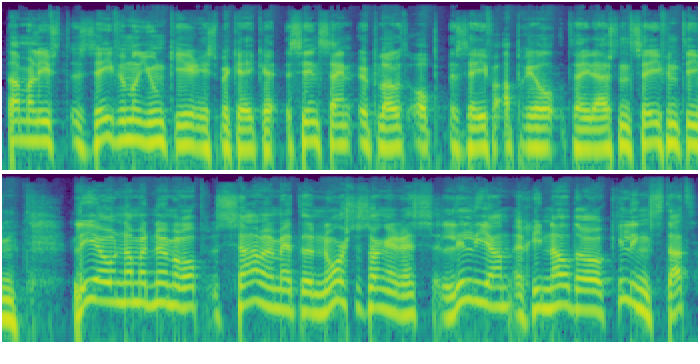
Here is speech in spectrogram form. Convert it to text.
Dat maar liefst 7 miljoen keer is bekeken sinds zijn upload op 7 april 2017. Leo nam het nummer op samen met de Noorse zangeres Lilian Rinaldo Killingstad.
